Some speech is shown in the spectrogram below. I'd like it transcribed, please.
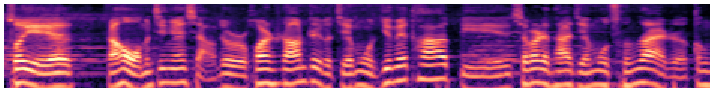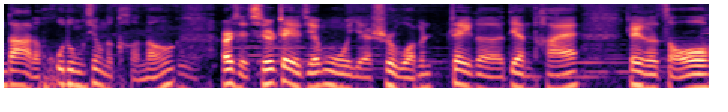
所以，然后我们今年想，就是《欢乐食堂》这个节目，因为它比下边电台节目存在着更大的互动性的可能，嗯而且其实这个节目也是我们这个电台这个走。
